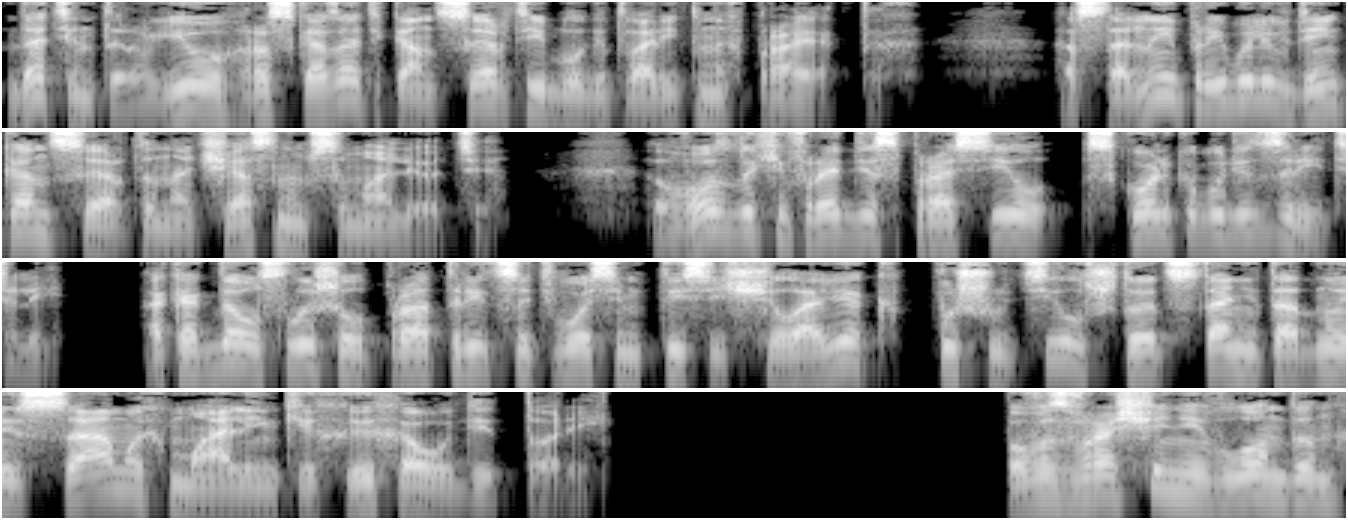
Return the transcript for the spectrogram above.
дать интервью, рассказать о концерте и благотворительных проектах. Остальные прибыли в день концерта на частном самолете. В воздухе Фредди спросил, сколько будет зрителей, а когда услышал про 38 тысяч человек, пошутил, что это станет одной из самых маленьких их аудиторий. По возвращении в Лондон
